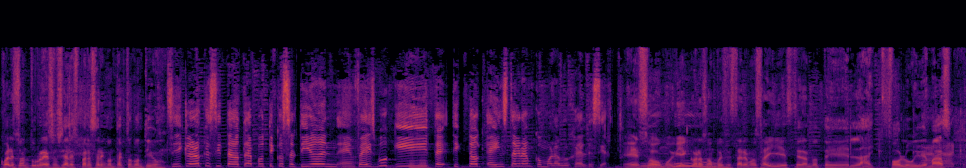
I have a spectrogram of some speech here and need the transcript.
cuáles son tus redes sociales para estar en contacto contigo. Sí, claro que sí, Tarot Terapéutico Saltillo en, en Facebook y TikTok e Instagram como La Bruja del Desierto. Eso, muy bien, corazón. Pues estaremos ahí este, dándote like, follow y demás, Ah, claro.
